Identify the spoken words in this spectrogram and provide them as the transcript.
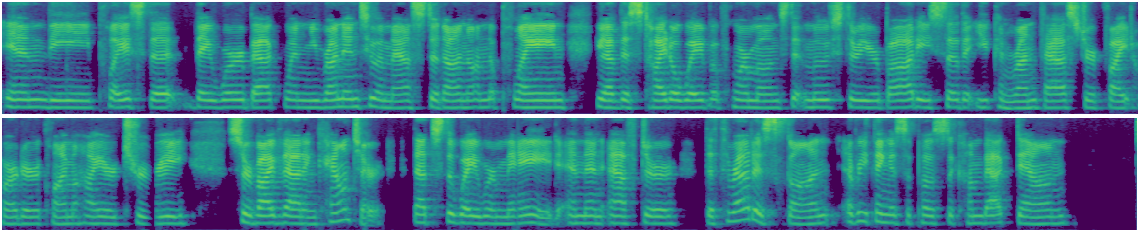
in the place that they were back when you run into a mastodon on the plain you have this tidal wave of hormones that moves through your body so that you can run faster fight harder climb a higher tree survive that encounter. That's the way we're made. And then after the threat is gone, everything is supposed to come back down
